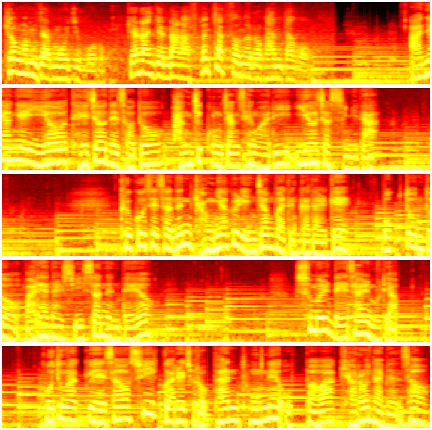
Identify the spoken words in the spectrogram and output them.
경험자 모집으로. 그냥 이제 나가 선착선으로 간다고 안양에 이어 대전에서도 방직 공장 생활이 이어졌습니다. 그곳에서는 경력을 인정받은 까닭에 목돈도 마련할 수 있었는데요. 24살 무렵 고등학교에서 수의과를 졸업한 동네 오빠와 결혼하면서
